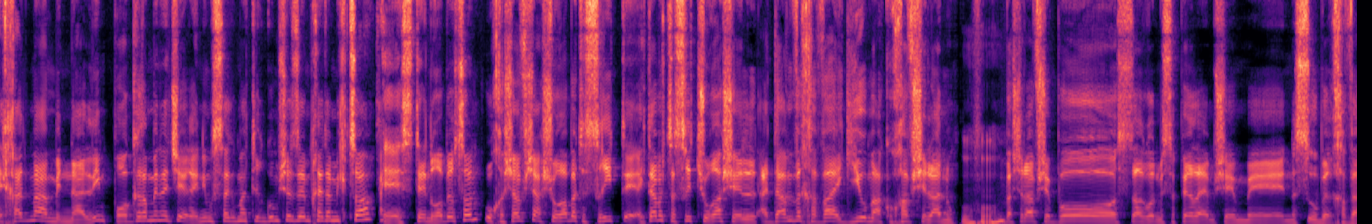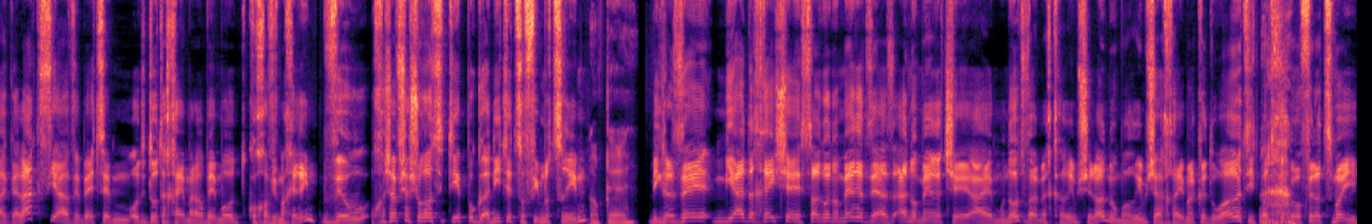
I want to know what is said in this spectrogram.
אחד מהמנהלים program manager אין לי מושג מה התרגום של זה מבחינת המקצוע אה, סטן רוברטסון הוא חשב שהשורה בתסריט אה, הייתה בתסריט שורה של אדם וחווה הגיעו מהכוכב שלנו. בשלב שבו סרגון מספר להם שהם אה, נסעו ברחבי הגלקסיה ובעצם עודדו את החיים על הרבה מאוד כוכבים אחרים והוא חשב שהשורה הזאת תהיה פוגענית לצופים נוצרים אוקיי. בגלל זה מיד אחרי שסרגון אומר את זה אז אן אומרת שהאמונות והמחקרים שלנו מראים שהחיים על כדור הארץ התפתחו באופן עצמאי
